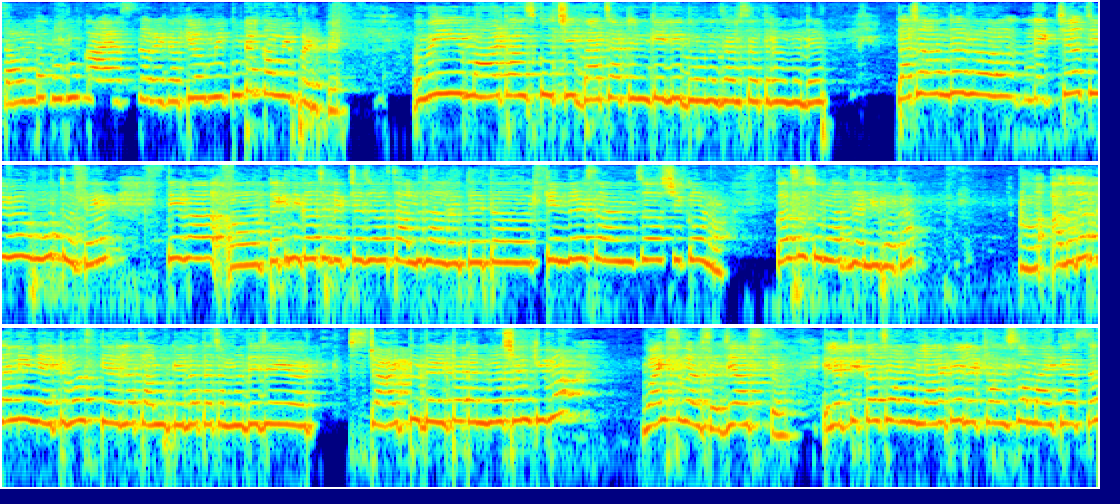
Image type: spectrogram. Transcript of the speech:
जाऊन तर बघू काय असतं वेगळं. किंवा मी कुठे कमी पडते मी महाट्रान्सकोची बॅच अटेंड केली दोन हजार सतरा मध्ये त्याच्या त्याच्यानंतर लेक्चर जेव्हा होत होते तेव्हा टेक्निकलचे लेक्चर जेव्हा चालू झाले होते तर केंद्र सरांचं शिकवणं कसं सुरुवात झाली बघा? अगोदर त्यांनी नेटवर्क द्यायला चालू केलं त्याच्यामध्ये जे स्टार्ट टू डेल्टा कन्व्हर्शन किंवा वाईस वर्ष जे असतं इलेक्ट्रिकलच्या मुलांना किंवा इलेक्ट्रॉनिक्सला माहिती असेल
